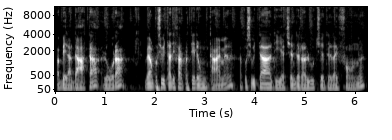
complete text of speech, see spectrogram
vabbè la data, l'ora, abbiamo la possibilità di far partire un timer, la possibilità di accendere la luce dell'iPhone,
